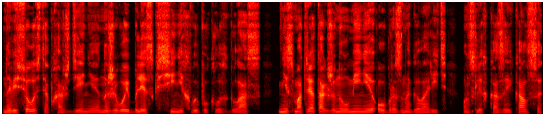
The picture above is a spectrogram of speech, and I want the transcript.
на веселость обхождения, на живой блеск синих выпуклых глаз, несмотря также на умение образно говорить, он слегка заикался,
